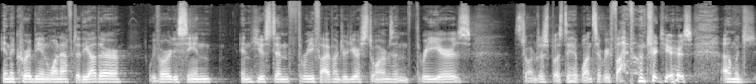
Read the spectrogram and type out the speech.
in the Caribbean, one after the other. We've already seen in Houston three 500 year storms in three years. Storms are supposed to hit once every 500 years, um, which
